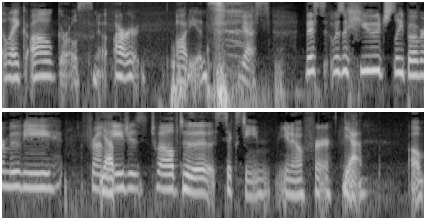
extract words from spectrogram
like all girls know our audience. Yes, this was a huge sleepover movie from Yep. ages twelve to sixteen. You know, for yeah, um,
